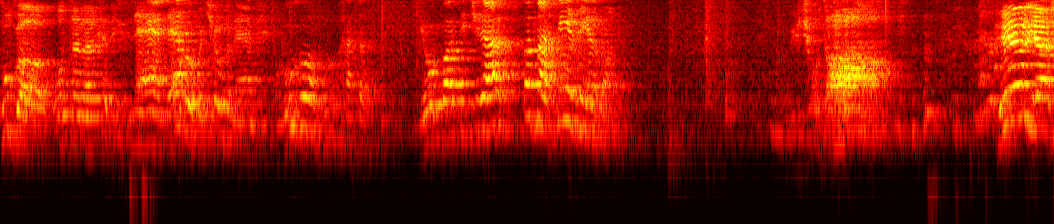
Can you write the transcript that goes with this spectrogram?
Huga ott nevelkedik? Nem, de hogy jó nem. A húgom, hát az jó partit csinál, az már férnél van. Micsoda? Hérjes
